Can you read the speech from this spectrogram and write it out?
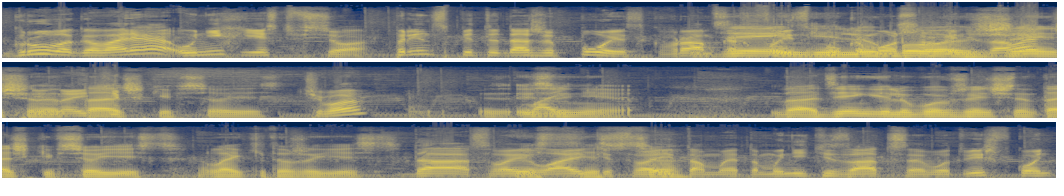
грубо говоря, у них есть все. В принципе, ты даже поиск в рамках Деньги, Facebook любовь, можешь организовать. женщины, найти... тачки, все есть. Чего? Из- извини. Да, деньги, любовь, женщины, тачки, все есть. Лайки тоже есть. Да, свои Есть, лайки, есть свои всё. там, это, монетизация. Вот видишь, в, кон-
